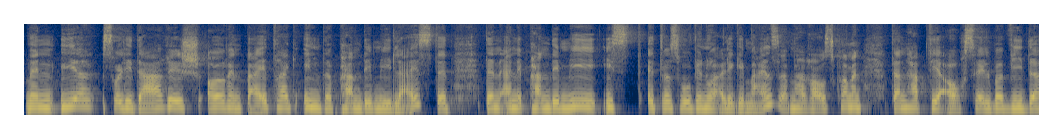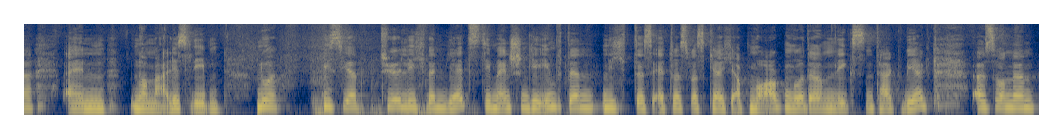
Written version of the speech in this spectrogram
wenn ihr solidarisch euren Beitrag in der Pandemie leistet, denn eine Pandemie ist etwas, wo wir nur alle gemeinsam herauskommen, dann habt ihr auch selber wieder ein normales Leben. Nur ist ja natürlich, wenn jetzt die Menschen geimpft werden, nicht das etwas, was gleich ab morgen oder am nächsten Tag wirkt, äh, sondern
